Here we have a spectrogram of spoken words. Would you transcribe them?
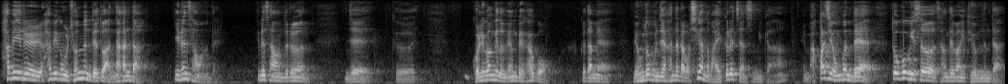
합의를 합의금을 줬는데도 안 나간다. 이런 상황들. 이런 상황들은 이제 그 권리 관계도 명백하고 그 다음에 명도 분쟁 하느라고 시간도 많이 끌었지 않습니까? 막바지 온 건데 또 거기서 상대방이 뒤엎는다.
